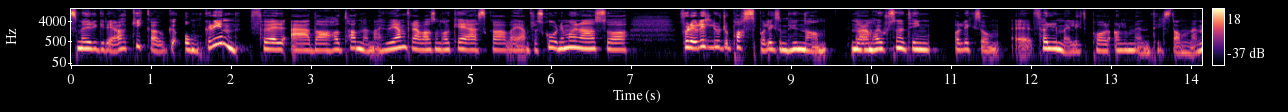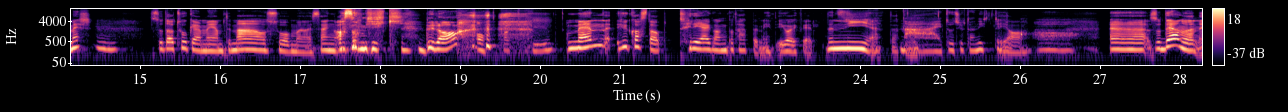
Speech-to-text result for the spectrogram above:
smørgreia kicka jo ikke ordentlig inn før jeg da hadde tatt med meg hun hjem. For jeg var sånn, ok, jeg skal være hjemme fra skolen i morgen, så For det er jo litt lurt å passe på liksom hundene når Ja. de har gjort sånne ting, og liksom uh, følge med litt på allmenntilstanden deres. Så da tok jeg meg hjem til meg og sov med senga, som gikk bra. takk Gud. Men hun kasta opp tre ganger på teppet mitt i går kveld. Det nye teppet. Nei, du har kjøpt deg nytt. Ja. Eh, så det er nå en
